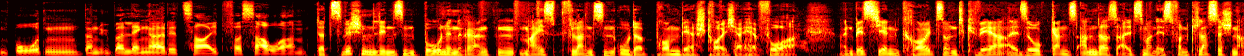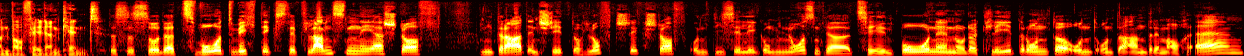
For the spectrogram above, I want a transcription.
den Boden dann über längere Zeit versauern. Dazwischen linsen Bohnenranken, Maispflanzen oder Brombeersträucher hervor. Ein bisschen kreuz und quer, also ganz anders, als man es von klassischen Anbaufeldern kennt. Das ist so der zweitwichtigste Pflanzennährstoff Nitrat entsteht durch Luftstickstoff und diese Leguminosen, da zählen Bohnen oder Klee drunter und unter anderem auch Ählen.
